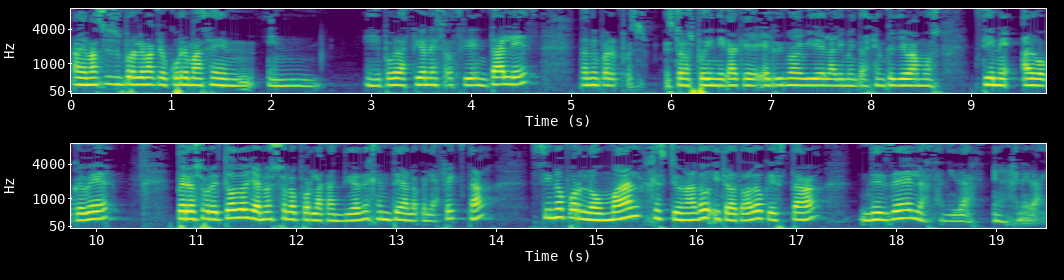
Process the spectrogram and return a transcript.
Además es un problema que ocurre más en, en, en poblaciones occidentales. También pues, esto nos puede indicar que el ritmo de vida y la alimentación que llevamos tiene algo que ver pero sobre todo ya no es solo por la cantidad de gente a lo que le afecta, sino por lo mal gestionado y tratado que está desde la sanidad en general.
